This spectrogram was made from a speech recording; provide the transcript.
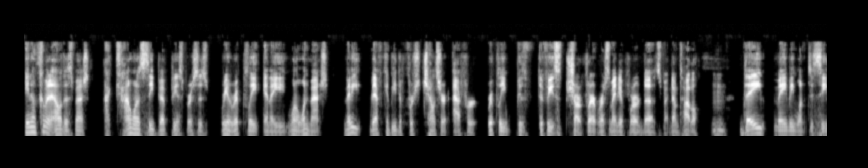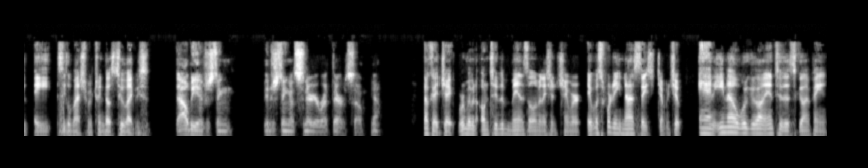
You know, coming out of this match, I kind of want to see Beth Phoenix versus Rhea Ripley in a one-on-one match. Maybe Beth can be the first challenger after Ripley defeats Charlotte Flair at WrestleMania for the SmackDown title. Mm-hmm. They maybe want to see a single match between those two ladies. That'll be interesting, interesting uh, scenario right there. So yeah. Okay, Jake, we're moving on to the men's elimination chamber. It was for the United States Championship. And you know, we're going into this going thinking,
